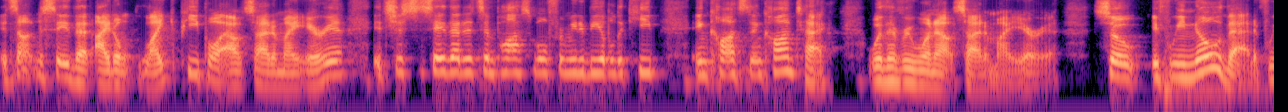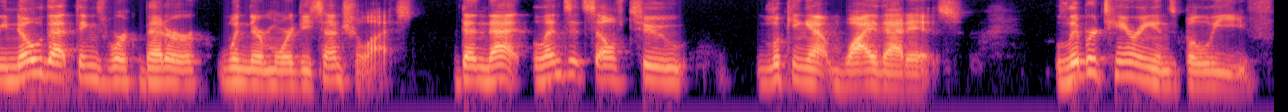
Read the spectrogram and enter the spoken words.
It's not to say that I don't like people outside of my area. It's just to say that it's impossible for me to be able to keep in constant contact with everyone outside of my area. So if we know that, if we know that things work better when they're more decentralized, then that lends itself to looking at why that is. Libertarians believe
